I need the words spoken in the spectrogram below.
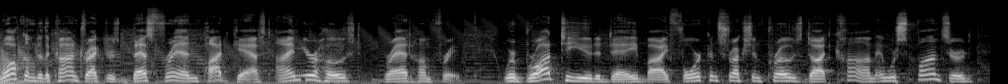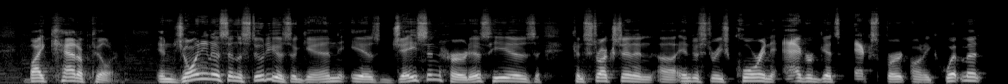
Welcome to the Contractor's Best Friend podcast. I'm your host, Brad Humphrey. We're brought to you today by 4constructionpros.com and we're sponsored by Caterpillar. And joining us in the studios again is Jason Hurtis. He is construction and uh, industries core and aggregates expert on equipment.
